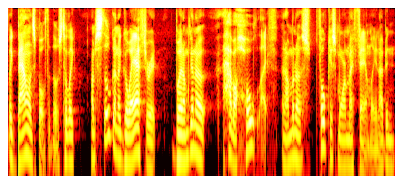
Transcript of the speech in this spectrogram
like balance both of those. To like I'm still going to go after it, but I'm going to have a whole life, and I'm going to focus more on my family. And I've been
